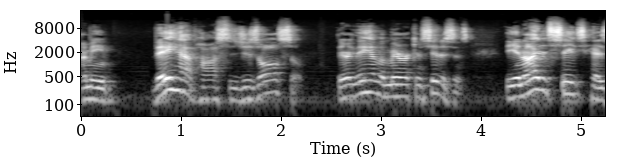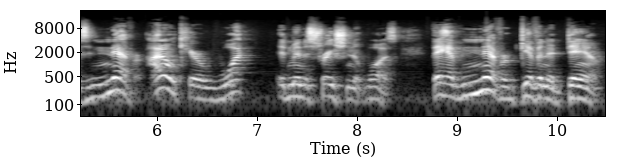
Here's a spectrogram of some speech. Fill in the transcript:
I mean, they have hostages also. They're, they have American citizens. The United States has never, I don't care what administration it was, they have never given a damn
